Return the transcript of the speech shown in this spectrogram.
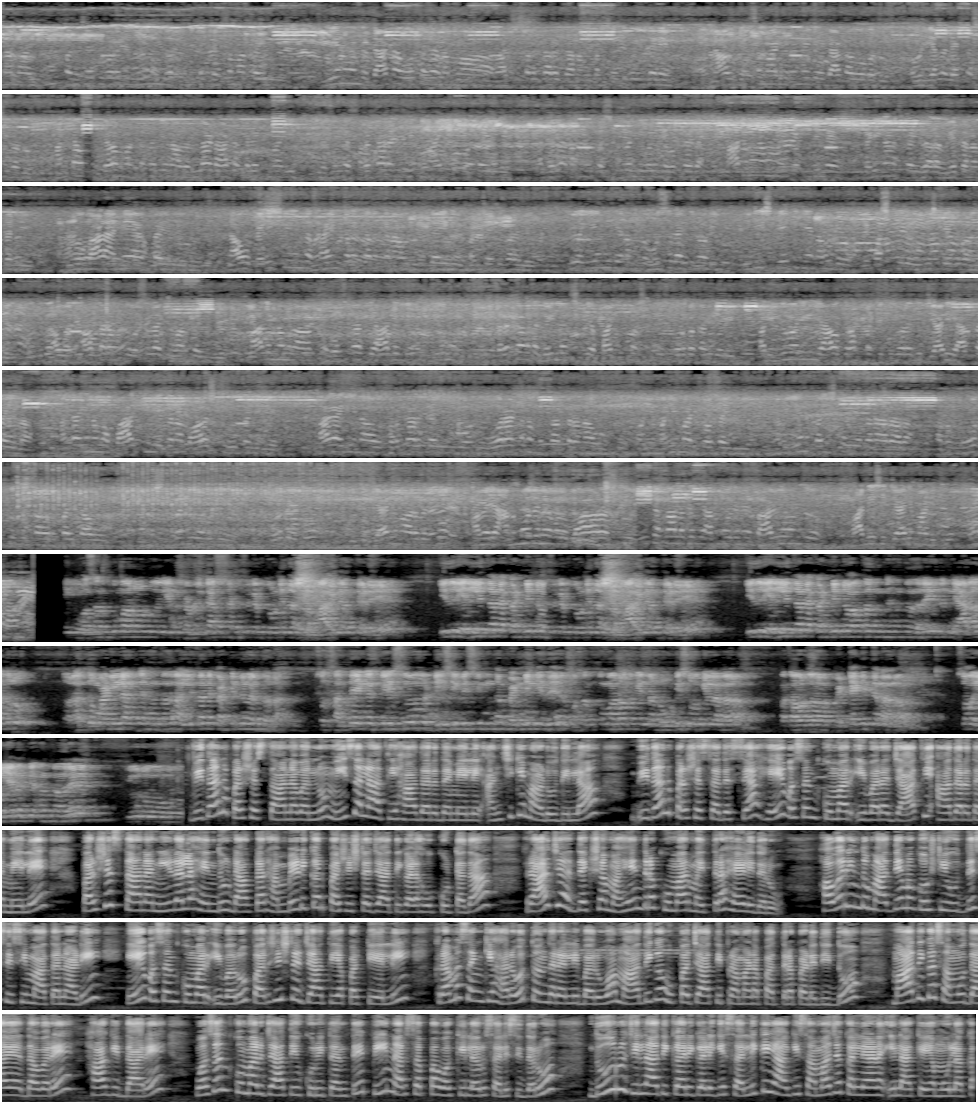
ನಮ್ಮ ಈ ಪಂಚಾಯತಿಗಳಲ್ಲಿ ಏನು ಇವತ್ತು ಕೆಲಸ ಮಾಡ್ತಾ ಇದ್ದೀವಿ ಏನು ಒಂದು ಡಾಟಾ ಹೋಗ್ತದೆ ನಮ್ಮ ರಾಜ್ಯ ಸರ್ಕಾರಕ್ಕೆ, ನಮ್ಮ ಪಂಚಾಯತಿಗಳಿಂದಲೇ. ನಾವು ಕೆಲಸ ಮಾಡಿದ್ರೆ ಡಾಟಾ ಹೋಗೋದು, ಅವರಿಗೆಲ್ಲ ಲೆಕ್ಕ ಸಿಗೋದು. ಅಂಥ ಒಂದು ಕೆಳಮಟ್ಟದಲ್ಲಿ ನಾವೆಲ್ಲ ಡಾಟಾ ಕಲೆಕ್ಟ್ ಮಾಡಿ, ಇದರಿಂದ ಸರ್ಕಾರಕ್ಕೆ ಮಾಹಿತಿ ಕೊಡ್ತಾ ಇದ್ದೀವಿ. ಅದೆಲ್ಲ ನಮ್ಮ ಸಿಬ್ಬಂದಿಗಳಿಗೆ ಹೋಗ್ತಾ ಇದೆ. ಆದರೂ ನಮಗೆ ಇದರಿಂದ ಕಡಿಗಾಣಿಸ್ತಾ ಇದ್ದಾರೆ ವೇತನದಲ್ಲಿ. ನಾವು ಭಾಳ ಅನ್ಯಾಯ ಆಗ್ತಾ ಇದೆ. ನಾವು ಬೆಳಿಗ್ಗೆಯಿಂದ ಸಾಯಂಕಾಲ ತನಕ ನಾವು ದುಡಿತಾ ಇದ್ದೀವಿ ಪಂಚಾಯತ್ಗಳಲ್ಲಿ. ಇವಾಗ ಏನಿದೆ ನಮ್ಮದು ಹೊಸಲಾಗಿ ನೋಡಿ, ಇಡೀ ಸ್ಟೇಟಿಗೆ ನಮ್ಮದು ಫಸ್ಟ್ ಇದೆ ಇಡೀ ಸ್ಟೇಟ್ಗಳಲ್ಲಿ ನಾವು ಆ ಥರ ಒಂದು ಹೊಸಲಾಗಿ ಮಾಡ್ತಾ ಇದ್ದೀವಿ. ಆದರೆ ನಮ್ಗೆ ವಸೂಲಾತಿ ಆದಲ್ಲಿ ಏನು ಸರ್ಕಾರದ ಗೈಡ್ಲೈನ್ಸ್ಗೆ ಫಾರ್ಟಿ ಪರ್ಸೆಂಟೇಜ್ ಕೊಡ್ಬೇಕಂತೇಳಿ ಅದು ಇದುವರೆಗೂ ಯಾವ ಗ್ರಾಮ ಪಂಚಾಯತಿಗಳಲ್ಲಿ ಜಾರಿ ಆಗ್ತಾ ಇಲ್ಲ. ಹಾಗಾಗಿ ನಮ್ಮ ಬಾಕಿ ವೇತನ ಭಾಳಷ್ಟು ಉಳ್ಕೊಂಡಿದೆ ಹಾಗಾಗಿ ನಾವು ಸರ್ಕಾರಕ್ಕೆ ಒಂದು ಹೋರಾಟದ ಮುಖಾಂತರ ನಾವು ಮನವಿ ಮಾಡಿಕೊಳ್ತಾ ಇದ್ದೀವಿ. ನಮಗೇನು ಕನಿಷ್ಠ ವೇತನ ಅದ ಅದು ಮೂವತ್ತೊಂದು ಸಾವಿರ ರೂಪಾಯಿ ತಾವು ನಮ್ಮ ಸಿಬ್ಬಂದಿಗಳಿಗೆ ಕೊಡಬೇಕು ಇದು ಜಾರಿ ಮಾಡಬೇಕು. ಆಮೇಲೆ ಅನುಮೋದನೆಗಳು ಬಹಳಷ್ಟು ಏಕಕಾಲದಲ್ಲಿ ಅನುಮೋದನೆ ತಾವೇ ಒಂದು ಆದೇಶ ಜಾರಿ ಮಾಡಿದ್ರು. ವಸಂತ್ ಕುಮಾರ್ ಅವರು ಶೆಡ್ಯೂಲ್ ಕಾಸ್ಟ್ ಸರ್ಟಿಫಿಕೇಟ್ ತೊಗೊಂಡಿದ್ದಾರೆ ಮಾರ್ಗ ಅಂತೇಳಿ. ಇದು ಎಲ್ಲಿ ತನಕ ಕಂಟಿನ್ಯೂ ಸರ್ಟಿಫಿಕೇಟ್ ತೊಗೊಂಡಿದ್ದಾರೆ ಮಾರ್ಗ ಅಂತೇಳಿ. ಇದು ಎಲ್ಲಿ ತನಕ ಕಂಟಿನ್ಯೂ ಆಗ್ತದೆ ಅಂತಂದ್ರೆ, ಇದನ್ನ ಯಾರಾದರೂ ರದ್ದು ಮಾಡಿಲ್ಲ ಅಂತ ಅಂತಂದ್ರೆ ಅಲ್ಲಿ ತನಕ ಕಂಟಿನ್ಯೂ ಇರ್ತದ. ಸೊ ಸದ್ಯ ಈಗ case D C B C ಮುಂದೆ ಪೆಂಡಿಂಗ್ ಇದೆ. ವಸಂತ್ ಕುಮಾರ್ ಅವ್ರಿಗೆ ಇನ್ನ ನೋಟಿಸ್ ಹೋಗಿಲ್ಲ ನಾನು, ಮತ್ತೆ ಅವ್ರದ್ದು ಭೇಟಿಯಾಗಿದ್ದೆ ನಾನು. ಸೊ ವಿಧಾನ ಪರಿಷತ್ ಸ್ಥಾನವನ್ನು ಮೀಸಲಾತಿ ಆಧಾರದ ಮೇಲೆ ಹಂಚಿಕೆ ಮಾಡುವುದಿಲ್ಲ. ವಿಧಾನ ಪರಿಷತ್ ಸದಸ್ಯ ಹೇ ವಸಂತ್ ಕುಮಾರ್ ಇವರ ಜಾತಿ ಆಧಾರದ ಮೇಲೆ ಪರಿಷತ್ ಸ್ಥಾನ ನೀಡಲ್ಲ ಎಂದು ಡಾಕ್ಟರ್ ಅಂಬೇಡ್ಕರ್ ಪರಿಶಿಷ್ಟ ಜಾತಿಗಳ ಒಕ್ಕೂಟದ ರಾಜ್ಯ ಅಧ್ಯಕ್ಷ ಮಹೇಂದ್ರ ಕುಮಾರ್ ಮೈತ್ರ ಹೇಳಿದರು. ಅವರಿಂದು ಮಾಧ್ಯಮಗೋಷ್ಠಿ ಉದ್ದೇಶಿಸಿ ಮಾತನಾಡಿ, ಎ. ವಸಂತ್ ಕುಮಾರ್ ಇವರು ಪರಿಶಿಷ್ಟ ಜಾತಿಯ ಪಟ್ಟಿಯಲ್ಲಿ ಕ್ರಮ ಸಂಖ್ಯೆ ಅರವತ್ತೊಂದರಲ್ಲಿ ಬರುವ ಮಾದಿಗ ಉಪಜಾತಿ ಪ್ರಮಾಣ ಪತ್ರ ಪಡೆದಿದ್ದು, ಮಾದಿಗ ಸಮುದಾಯದವರೇ ಆಗಿದ್ದಾರೆ. ವಸಂತ್ ಕುಮಾರ್ ಜಾತಿ ಕುರಿತಂತೆ ಪಿ ನರಸಪ್ಪ ವಕೀಲರು ಸಲ್ಲಿಸಿದರು. ದೂರು ಜಿಲ್ಲಾಧಿಕಾರಿಗಳಿಗೆ ಸಲ್ಲಿಕೆಯಾಗಿ ಸಮಾಜ ಕಲ್ಯಾಣ ಇಲಾಖೆಯ ಮೂಲಕ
